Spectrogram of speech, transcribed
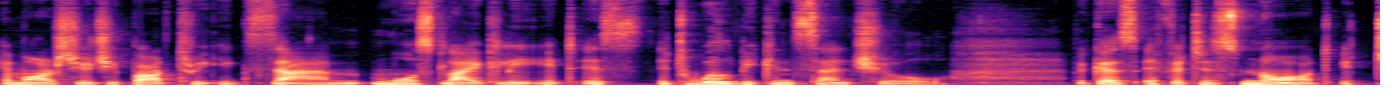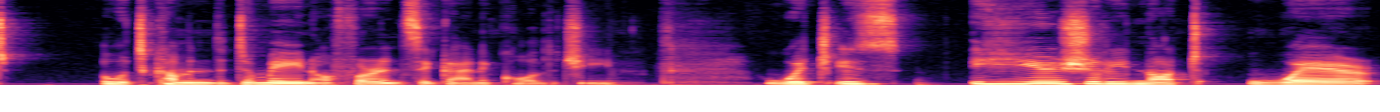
MRCOG Part 3 exam, most likely it is it will be consensual because if it is not, it would come in the domain of forensic gynecology which is usually not where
